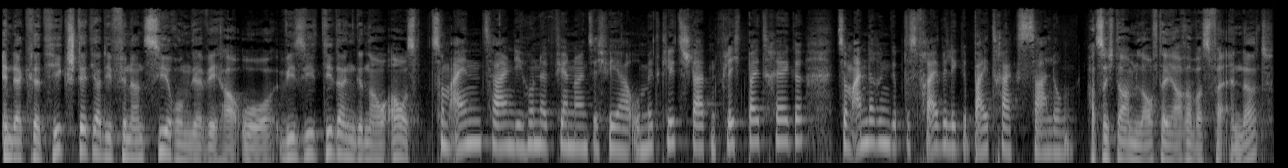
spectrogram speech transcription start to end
In der Kritik steht ja die Finanzierung der WHO. Wie sieht die denn genau aus? Zum einen zahlen die 194 WHO-Mitgliedstaaten Pflichtbeiträge, zum anderen gibt es freiwillige Beitragszahlungen. Hat sich da im Laufe der Jahre was verändert?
